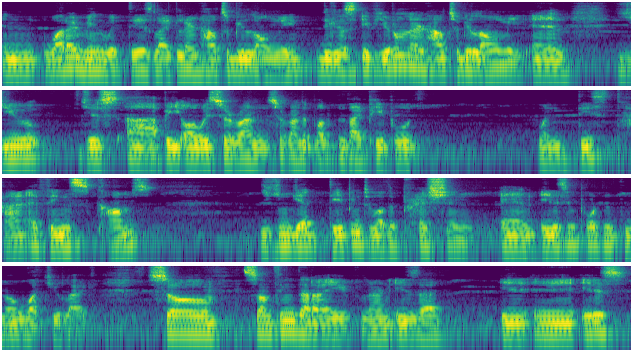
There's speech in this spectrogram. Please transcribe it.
And what I mean with this, like, learn how to be lonely, because if you don't learn how to be lonely and you just uh, be always surround, surrounded by people, when these time, things comes, you can get deep into a depression and it is important to know what you like. So something that i've learned is that it, it is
